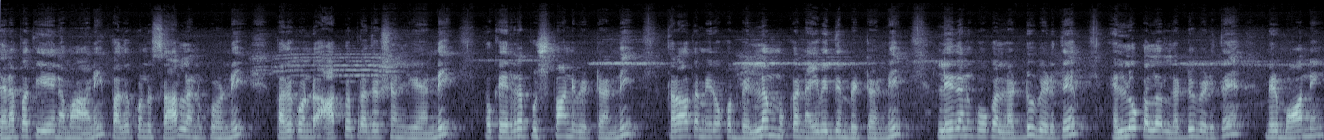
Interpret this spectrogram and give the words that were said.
గణపతియే నమ అని పదకొండు సార్లు అనుకోండి. పదకొండు ఆత్మ ప్రదక్షిణలు చేయండి. ఒక ఎర్ర పుష్పాన్ని పెట్టండి. తర్వాత మీరు ఒక బెల్లం ముక్క నైవేద్యం పెట్టండి. లేదనుకో ఒక లడ్డు పెడితే ఎల్లో కలర్ లడ్డు పెడితే మీరు మార్నింగ్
